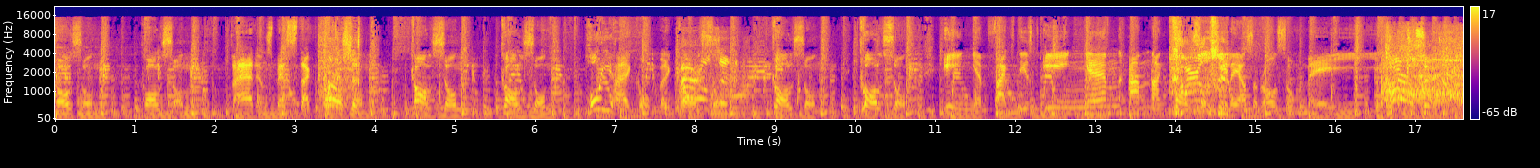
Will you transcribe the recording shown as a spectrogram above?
Karlsson, Karlsson, världens bästa Karlsson. Karlsson, Karlsson, hoj här kommer Karlsson. Karlsson, Karlsson, ingen faktiskt ingen annan Karlsson spelar jag så bra som mig. Carlson!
